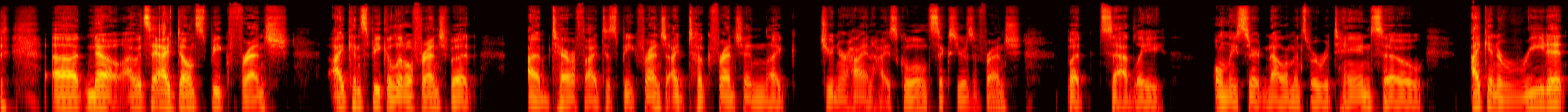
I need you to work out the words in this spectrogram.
uh, no, I would say I don't speak French. I can speak a little French, but I'm terrified to speak French. I took French in like junior high and high school, six years of French, but sadly, only certain elements were retained. So I can read it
